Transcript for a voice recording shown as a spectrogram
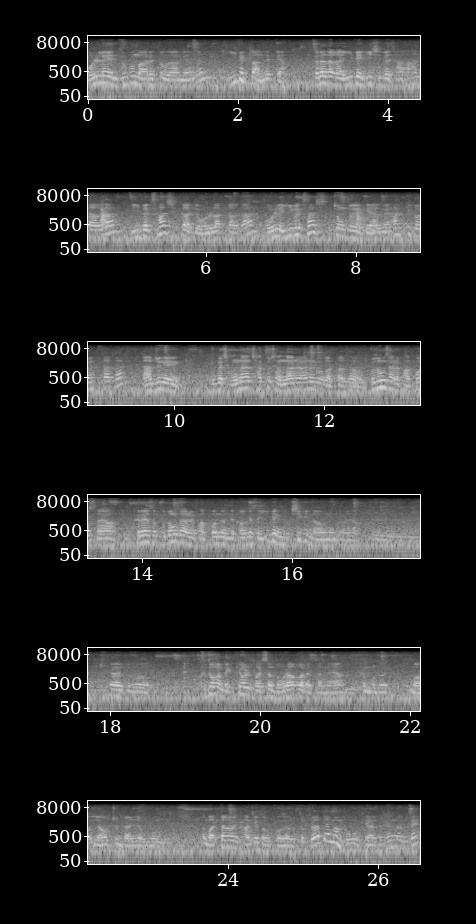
원래 누구 말에 또 의하면은 200도 안 됐대요. 그러다가 220에 하다가 240까지 올랐다가 원래 240 정도의 계약을 하기로 했다가 나중에 누가 장난 자꾸 장난을 하는 것 같아서 부동산을 바꿨어요. 그래서 부동산을 바꿨는데 거기서 260이 나오는 거예요. 그래가지고 그동안 몇 개월 벌써 놀아버렸잖아요. 그뭐 뭐 영업 준비하려고 마땅한 가게도 없고 그래서 또 뼈대만 보고 계약을 했는데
